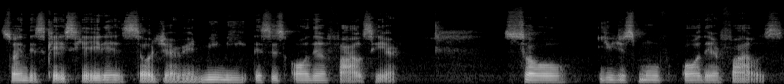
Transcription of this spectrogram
So in this case here it is so Jerry and Mimi this is all their files here. So you just move all their files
